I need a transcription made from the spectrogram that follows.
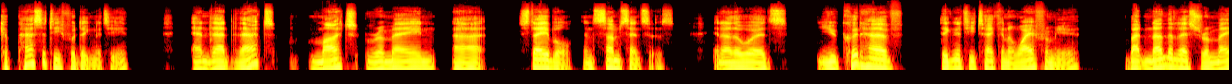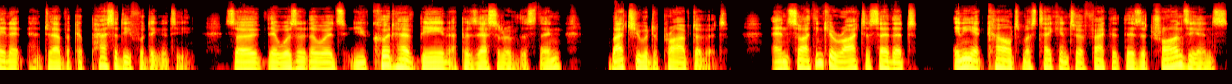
capacity for dignity and that that might remain uh, stable in some senses. In other words, you could have dignity taken away from you, but nonetheless remain it to have a capacity for dignity. So there was, in other words, you could have been a possessor of this thing, but you were deprived of it. And so I think you're right to say that any account must take into effect that there's a transience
